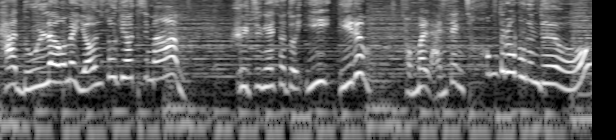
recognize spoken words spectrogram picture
다 놀라움의 연속이었지만 그 중에서도 이 이름 정말 난생 처음 들어보는데요.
